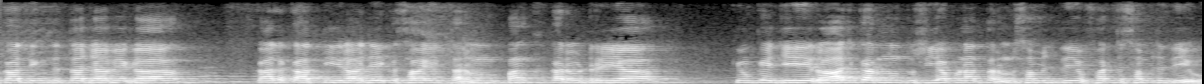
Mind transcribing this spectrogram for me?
ਹੋਕਾ ਦਿ- ਦਿੱਤਾ ਜਾਵੇਗਾ। ਕਲ ਕਾਤੀ ਰਾਜੇ ਕਸਾਈ ਧਰਮ ਪੰਖ ਕਰੋ ਡਰਿਆ। ਕਿਉਂਕਿ ਜੇ ਰਾਜ ਕਰਨ ਨੂੰ ਤੁਸੀਂ ਆਪਣਾ ਧਰਮ ਸਮਝਦੇ ਹੋ, ਫਰਜ਼ ਸਮਝਦੇ ਹੋ,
